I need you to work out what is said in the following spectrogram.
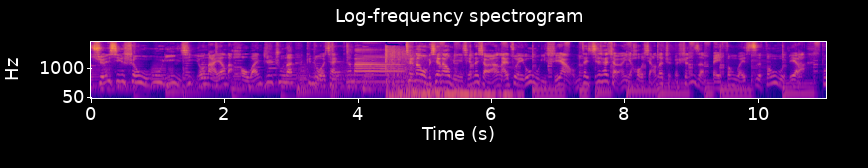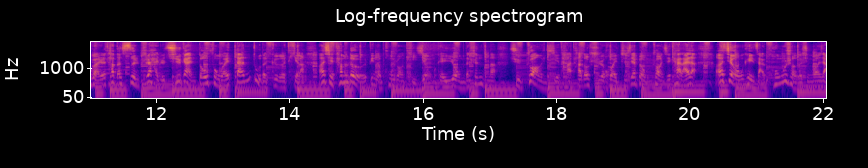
全新生物物物理引擎有哪样的好玩之处呢？跟着我一起来看吧。现在我们先拿我们眼前的小羊来做一个物理实验啊。我们在击杀小羊以后，小羊的整个身子被分为四分五裂了，不管是它的四肢还是躯干，都分为单独的个体了，而且它们都有一定的碰撞体积。我们可以用我们的身子呢去撞击它，它都是会直接被我们撞击开来的。而且我们可以在空手的情况下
